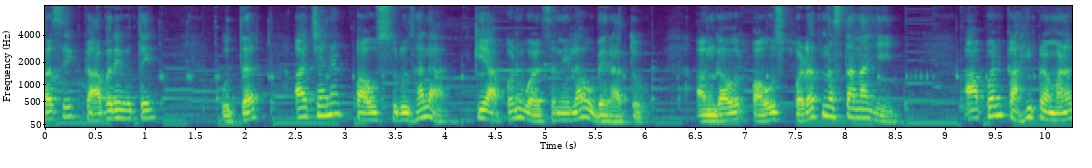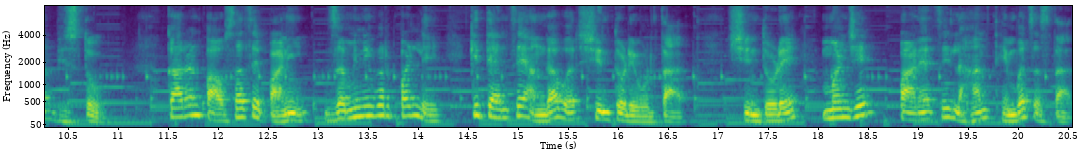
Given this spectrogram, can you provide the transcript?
असे का बरे होते? उत्तर अचानक पाऊस सुरू झाला की आपण वळचणीला उभे राहतो. अंगावर पाऊस पडत नसतानाही आपण काही प्रमाणात भिजतो. कारण पावसाचे पाणी जमिनीवर पडले की त्यांचे अंगावर शिंतोडे उडतात. शिंतोडे म्हणजे पाण्याचे लहान थेंबच असतात.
